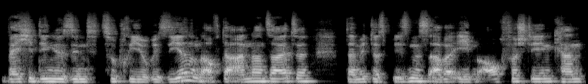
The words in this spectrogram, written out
welche Dinge sind zu priorisieren und auf der anderen Seite, damit das Business aber eben auch verstehen kann,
